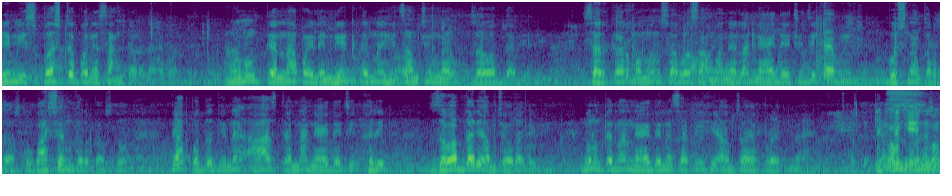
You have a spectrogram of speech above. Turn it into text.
हे मी स्पष्टपणे सांगतो. म्हणून त्यांना पहिले नीट करणं हीच आमची न- जबाबदारी आहे. सरकार म्हणून सर्वसामान्याला न्याय द्यायची जी काय मी घोषणा करत असतो भाषण करत असतो त्या पद्धतीने आज त्यांना न्याय द्यायची खरी जबाबदारी आमच्यावर आलेली आहे. म्हणून त्यांना न्याय देण्यासाठी हे आमचा प्रयत्न आहे.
